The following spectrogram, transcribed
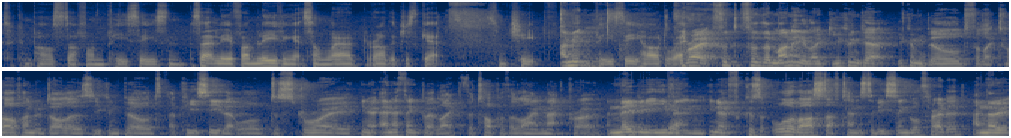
to compile stuff on PCs, and certainly if I'm leaving it somewhere, I'd rather just get some cheap I mean, PC hardware. right for for the money, like you can get you can build for like twelve hundred dollars. You can build a PC that will destroy you know anything but like the top of the line Mac Pro, and maybe even you know because all of our stuff tends to be single threaded, and the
